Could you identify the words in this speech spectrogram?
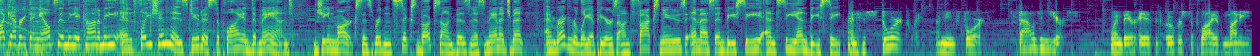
Like everything else in the economy, inflation is due to supply and demand. Gene Marks has written six books on business management and regularly appears on Fox News, MSNBC, and CNBC. And historically, I mean, for a thousand years, when there is an oversupply of money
